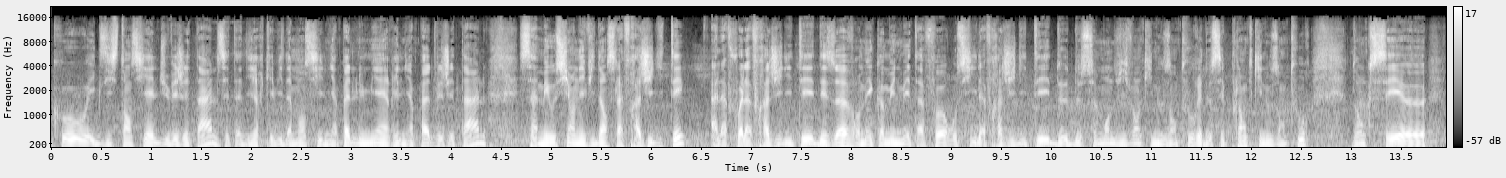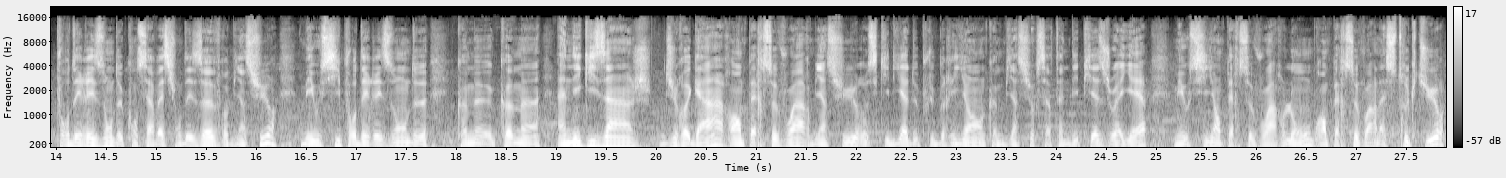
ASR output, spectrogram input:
coexistentielle du végétal, c'est-à-dire qu'évidemment s'il n'y n'y a pas de lumière, il n'y a pas de végétal. Ça met aussi en évidence la fragilité, à la fois la fragilité des œuvres, mais comme une métaphore aussi la fragilité de, ce monde vivant qui nous entoure et de ces plantes qui nous entourent. Donc c'est euh, pour des raisons de conservation des œuvres, bien sûr, mais aussi pour des raisons de comme, euh, comme un, aiguisage du regard, en percevoir bien sûr ce qu'il y a de plus brillant, comme bien sûr certaines des pièces joaillères, mais aussi en percevoir l'ombre, en percevoir la structure.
